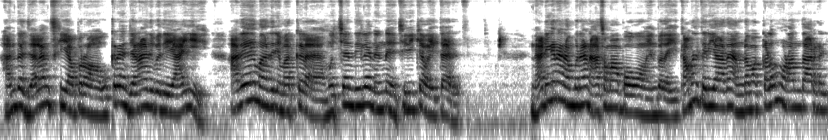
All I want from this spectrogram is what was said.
அந்த ஜலன்ஸ்கி அப்புறம் உக்ரைன் ஜனாதிபதி ஆகி அதே மாதிரி மக்களை முச்சந்தியில் நின்று சிரிக்க வைத்தார். நடிகரை நம்புகிறேன் நாசமாக போவோம் என்பதை தமிழ் தெரியாத அந்த மக்களும் உணர்ந்தார்கள்.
